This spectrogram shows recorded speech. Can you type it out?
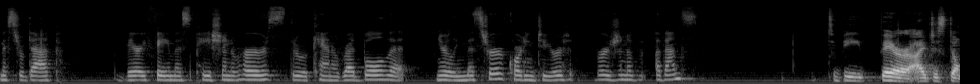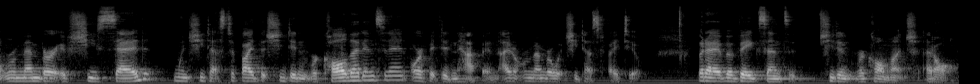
Mr. Depp, a very famous patient of hers, threw a can of Red Bull that nearly missed her, according to your version of events? to be fair, I just don't remember if she said when she testified that she didn't recall that incident or if it didn't happen. I don't remember what she testified to. But I have a vague sense that she didn't recall much at all.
